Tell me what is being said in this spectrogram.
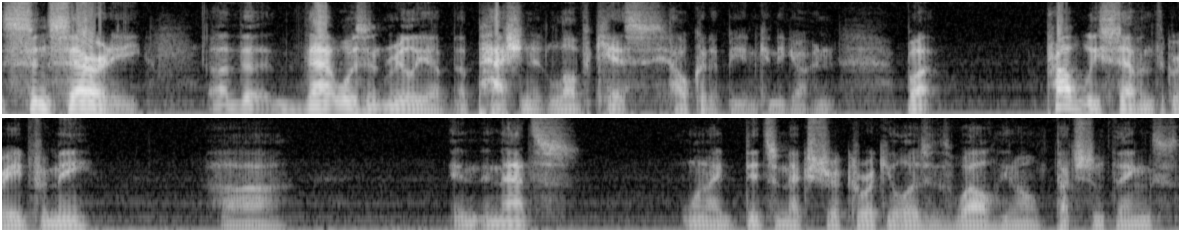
sincerity, uh, the that wasn't really a, a, passionate love kiss. How could it be in kindergarten? But probably seventh grade for me. Uh, and and that's when I did some extracurriculars as well. You know, touched some things.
